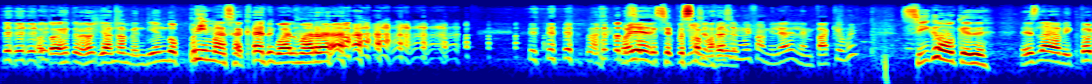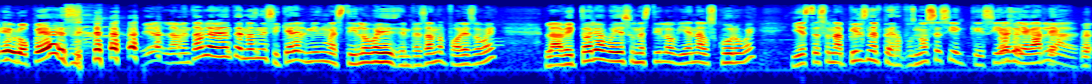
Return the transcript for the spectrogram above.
Para toda la gente Monterrey, ya andan vendiendo primas acá en Walmart. No Oye, qué sepa ¿no se te hace muy familiar el empaque, güey? Sí, como que es la victoria europea. Es... Mira, lamentablemente no es ni siquiera el mismo estilo, güey, empezando por eso, güey. La Victoria, güey, es un estilo bien oscuro, güey. Y esta es una Pilsner, pero pues no sé si quisieran No sé, llegarle me, a... me-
